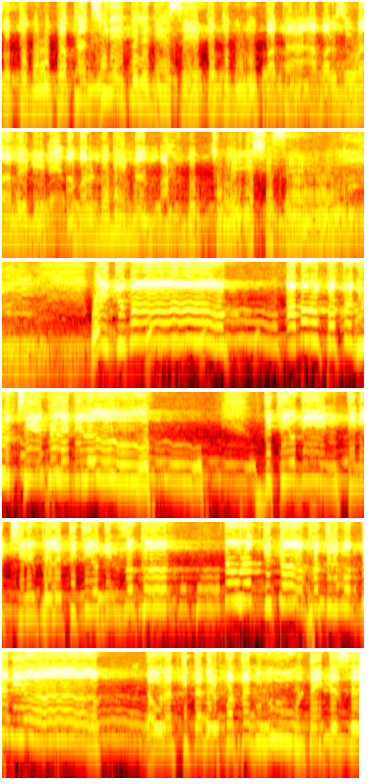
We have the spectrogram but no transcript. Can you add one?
যতগুলো পাতা ছিঁড়ে ফেলে দিয়েছে, ততগুলো পাতা আবার জোড়া লেগে আমার নবীর নাম আহমদ চলে এসেছে। ওই যুবক আবারও পাতাগুলো ছিঁড়ে ফেলে দিল। দ্বিতীয় দিন তিনি ছিঁড়ে ফেলে, তৃতীয় দিন যখন তাওরাত কিতাব হাতের মধ্যে নিয়া তাওরাত কিতাবের পাতাগুলো উল্টাইতেছে,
